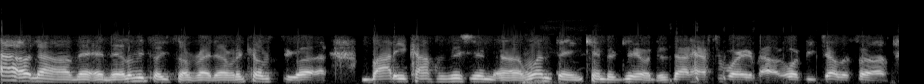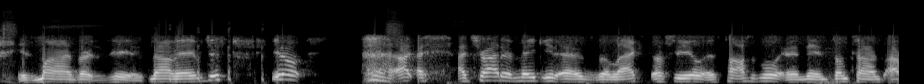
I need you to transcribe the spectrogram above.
Oh no, man! man, Let me tell you something right now. When it comes to uh, body composition, uh, one thing Kendall Gill does not have to worry about or be jealous of is mine versus his. No, man, just you know, I, I, I try to make it as relaxed a feel as possible, and then sometimes I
